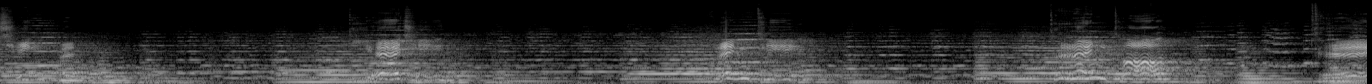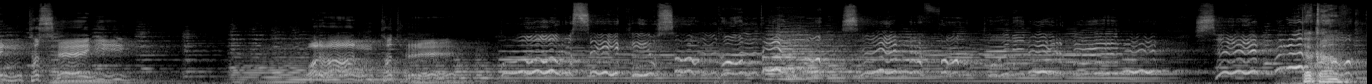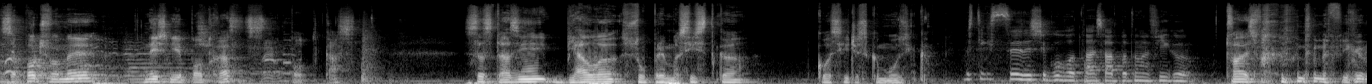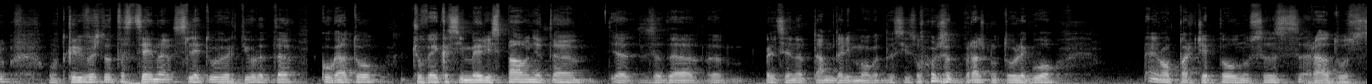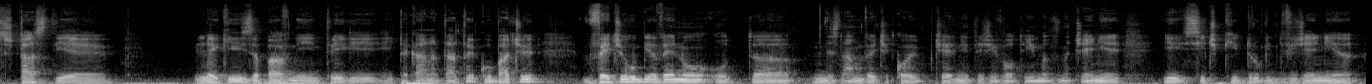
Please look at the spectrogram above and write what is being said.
cinque dieci venti trenta trentasei quarantatré Ora sì che io son contenta, sembra fatto in aver per me, sembra Така, започваме днешния подкаст, подкаст с тази бяла супремасистка класическа музика. Стига се да шегува, това е сватбата на Фигаро. Това е сватбата на Фигаро, откриващата сцена след увертюрата, когато човека си мери спалнята, е, за да е, преценят там дали могат да си сложат брачното легло. Едно парче пълно с радост, щастие, леки и забавни интриги и така нататък. Обаче вече обявено от а, не знам вече кой черните животи имат значение и всички други движения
